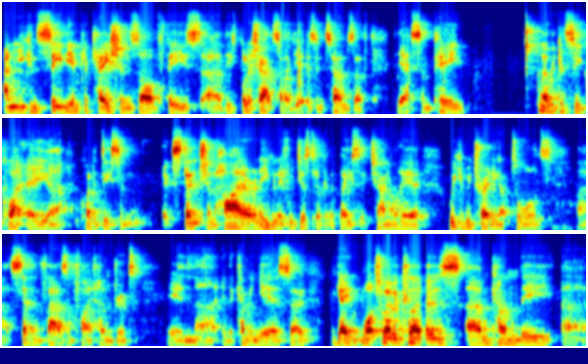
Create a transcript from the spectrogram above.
And you can see the implications of these, uh, these bullish outside years in terms of the S&P, where we could see quite a, uh, quite a decent extension higher. And even if we just look at the basic channel here, we could be trading up towards uh, 7,500 in uh, in the coming years. So again, watch where we close um, come the uh,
